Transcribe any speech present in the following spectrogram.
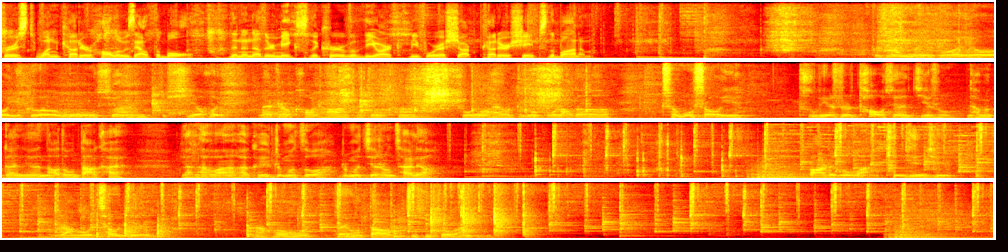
First, one cutter hollows out the bowl, then another makes the curve of the arc before a sharp cutter shapes the bottom. 这就美国有一个木炫协会来这儿考察，他就看中国还有这么古老的车木手艺，特别是套线技术，他们感觉脑洞大开，原来碗还可以这么做，这么节省材料。把这个碗吞进去， 然后敲紧，然后再用刀继续做碗底。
